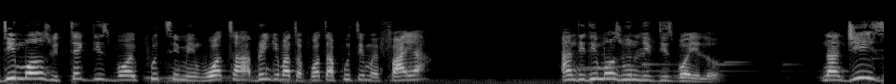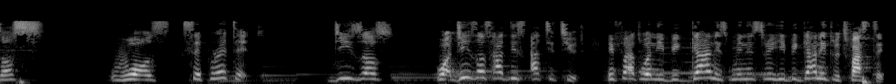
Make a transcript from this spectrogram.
Demons would take this boy, put him in water, bring him out of water, put him in fire. And the demons wouldn't leave this boy alone. Now Jesus was separated. Jesus, what Jesus had this attitude. In fact, when he began his ministry, he began it with fasting.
